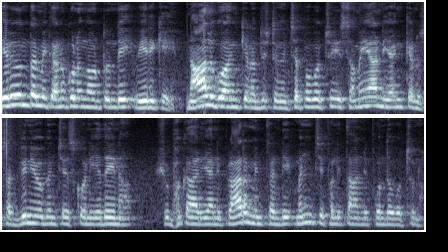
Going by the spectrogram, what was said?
ఈ రోజంతా మీకు అనుకూలంగా ఉంటుంది వీరికి నాలుగు అంకెను అదృష్టంగా చెప్పవచ్చు. ఈ సమయాన్ని అంకెను సద్వినియోగం చేసుకొని ఏదైనా శుభకార్యాన్ని ప్రారంభించండి. మంచి ఫలితాన్ని పొందవచ్చును.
